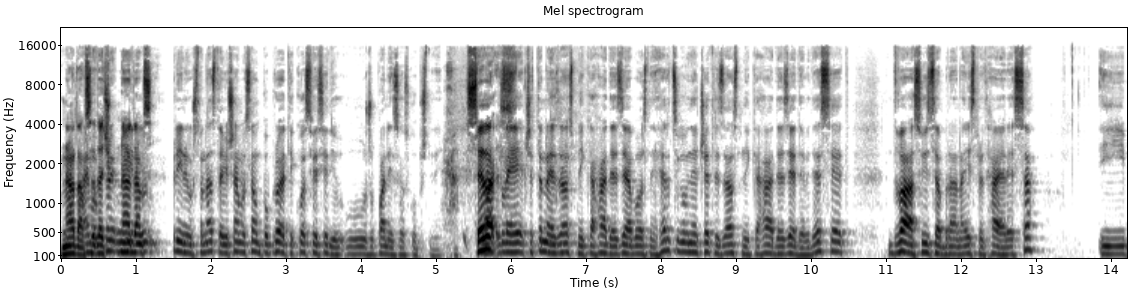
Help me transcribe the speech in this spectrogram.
Nadam se Ajmo da ću, pre- nadam se, prije nego što nastaviš, ajmo samo pobrojati ko sve sjedi u, Županijskoj skupštini. Seda- Dakle, 14 zastupnika HDZ-a Bosne i Hercegovine, 4 zastupnika HDZ 90, dva su izabrana ispred HRS-a i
